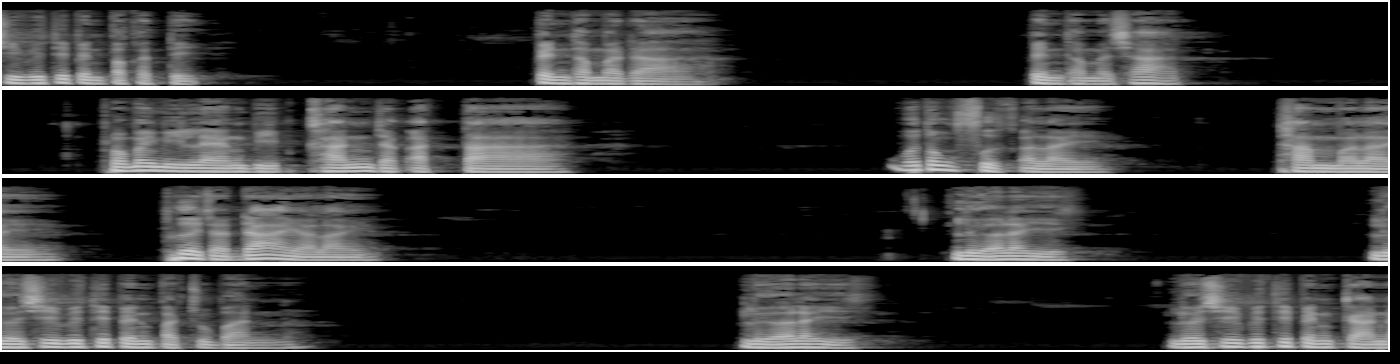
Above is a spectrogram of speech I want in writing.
ชีวิตที่เป็นปกติ เป็นธรรมดา เป็นธรรมชาติ เพราะไม่มีแรงบีบคั้นจากอัตตา ว่าต้องฝึกอะไร ทำอะไร เพื่อจะได้อะไร เหลืออะไรอีก เหลือชีวิตที่เป็นปัจจุบัน เหลืออะไรอีก เหลือชีวิตที่เป็นการ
